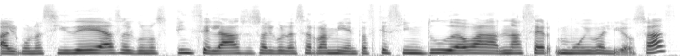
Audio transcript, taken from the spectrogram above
algunas ideas, algunos pincelazos, algunas herramientas que sin duda van a ser muy valiosas.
